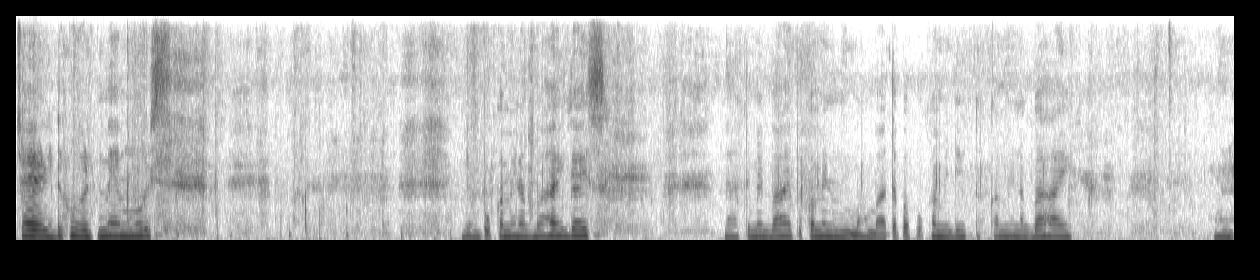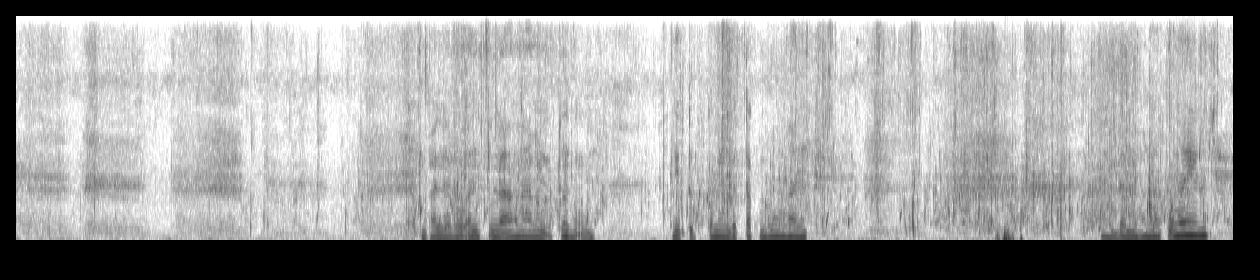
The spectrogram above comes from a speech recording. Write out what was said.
childhood memories. Diyan po kami nagbahay guys. Dati may bahay po kami nung mga bata pa po kami dito. Kami nagbahay. Yan. Palaruan po lang namin ito noon. Dito po kami nagtakbuhan Damuhan na po ngayon.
